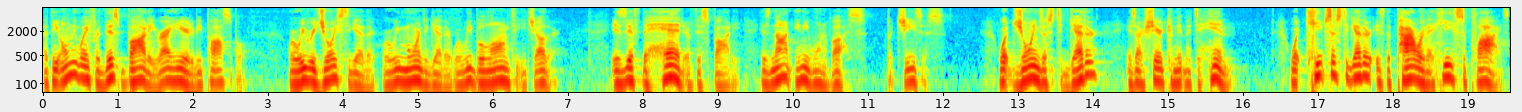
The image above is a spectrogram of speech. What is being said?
That the only way for this body right here to be possible, where we rejoice together, where we mourn together, where we belong to each other, is if the head of this body is not any one of us, but Jesus. What joins us together is our shared commitment to Him what keeps us together is the power that He supplies,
